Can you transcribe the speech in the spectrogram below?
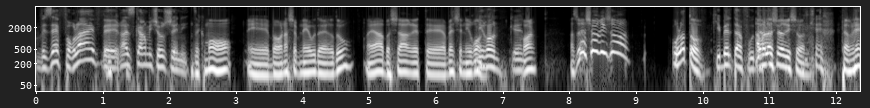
וזה for life, ורז כרמי שוער שני. זה כמו בעונה שבני יהודה ירדו, היה בשער את אה, הבן של נירון, נירון, כן. נכון? אז הוא היה שוער ראשון. הוא לא טוב, קיבל את העפודה. אבל הוא שוער ראשון, כן. אתה מבין?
